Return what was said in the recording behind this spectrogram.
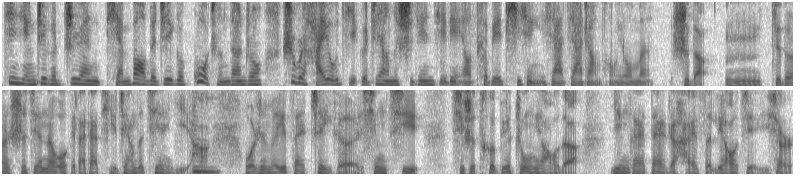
进行这个志愿填报的这个过程当中，是不是还有几个这样的时间节点要特别提醒一下家长朋友们？是的，嗯，这段时间呢，我给大家提这样的建议哈，我认为在这个星期，其实特别重要的，应该带着孩子了解一下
